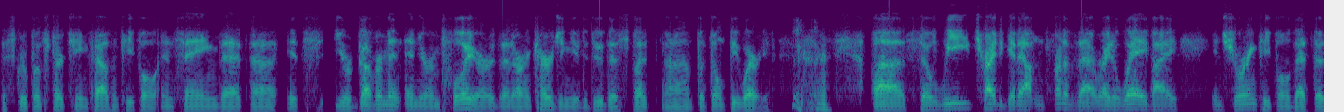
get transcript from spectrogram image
this group of 13,000 people and saying that uh, it's your government and your employer that are encouraging you to do this, but uh, but don't be worried. uh, so we tried to get out in front of that right away by ensuring people that the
